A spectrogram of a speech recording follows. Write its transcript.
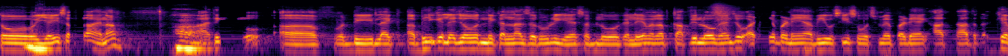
तो यही सब है ना? हाँ। I think for the like अभी के लिए जो निकलना ज़रूरी है सब लोगों के लिए मतलब काफ़ी लोग हैं जो अटके पड़े हैं अभी उसी सोच में पड़े हैं हाथ हाथ रख के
